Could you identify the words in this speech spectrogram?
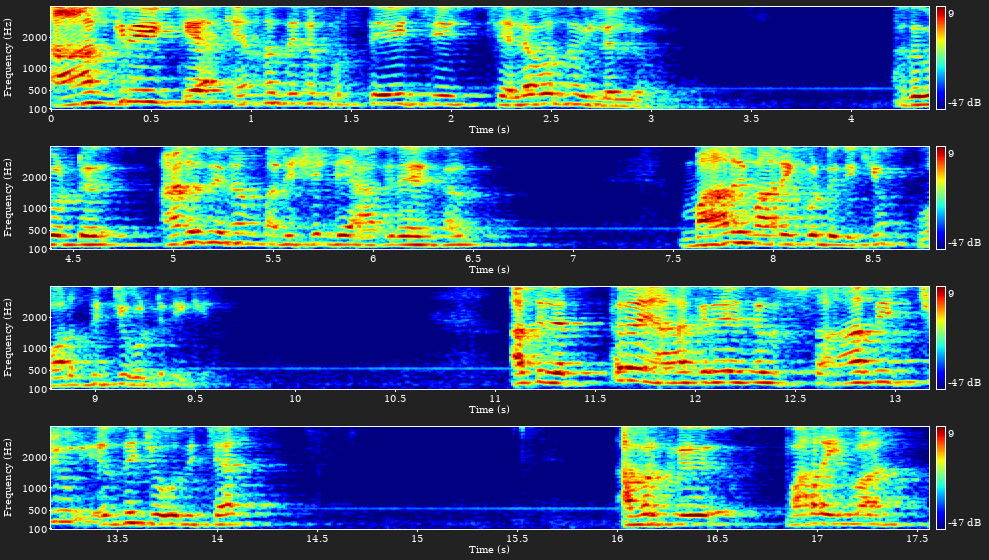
ആഗ്രഹിക്കുക എന്നതിന് പ്രത്യേകിച്ച് ചിലവൊന്നുമില്ലല്ലോ. അതുകൊണ്ട് അനുദിനം മനുഷ്യന്റെ ആഗ്രഹങ്ങൾ മാറി മാറിക്കൊണ്ടിരിക്കും വർദ്ധിച്ചു കൊണ്ടിരിക്കും അതിലെത്ര ആഗ്രഹങ്ങൾ സാധിച്ചു എന്ന് ചോദിച്ചാൽ അവർക്ക് പറയുവാൻ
